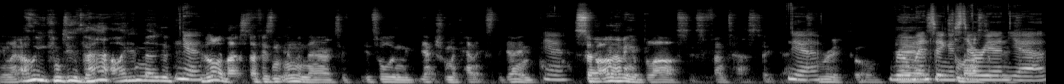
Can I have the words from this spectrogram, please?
Being like, oh, you can do that. Oh, I didn't know that. Ja, A lot of that stuff isn't in the narrative. It's all in the, the actual mechanics of the game. Yeah. So I'm having a blast. It's fantastic. Yeah. It's really cool. Romancing a Asterion, yeah.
